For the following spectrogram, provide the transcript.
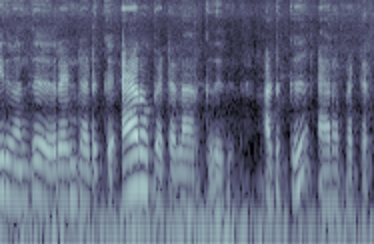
இது வந்து ரெண்டு அடுக்கு ஏரோ பெட்டலாக இருக்குது இது. அடுக்கு ஏரோ பெட்டல்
